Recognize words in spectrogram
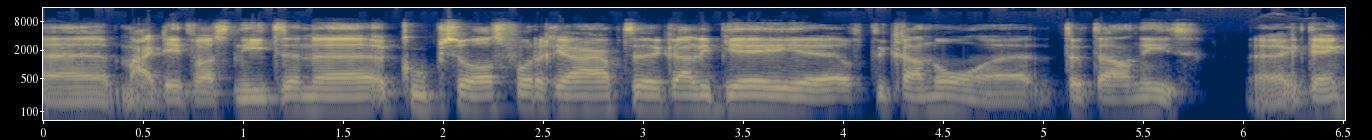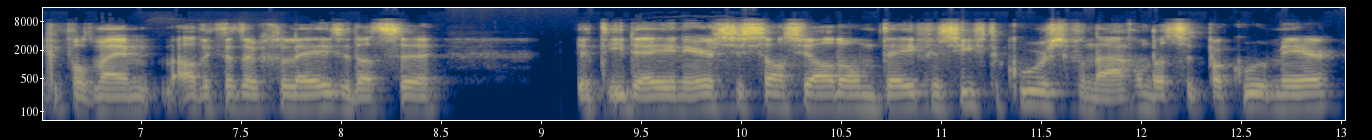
Uh, maar dit was niet een uh, koep zoals vorig jaar op de Galibier uh, of de Canon. totaal niet. ik denk, volgens mij had ik dat ook gelezen, dat ze het idee in eerste instantie hadden om defensief te koersen vandaag. Omdat ze het parcours meer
